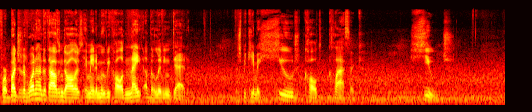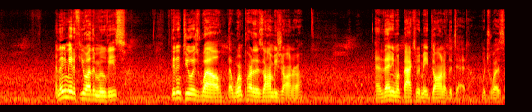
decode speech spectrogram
for a budget of $100,000 and made a movie called Night of the Living Dead, which became a huge cult classic. Huge. And then he made a few other movies. Didn't do as well, that weren't part of the zombie genre. And then he went back to it and made Dawn of the Dead, which was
